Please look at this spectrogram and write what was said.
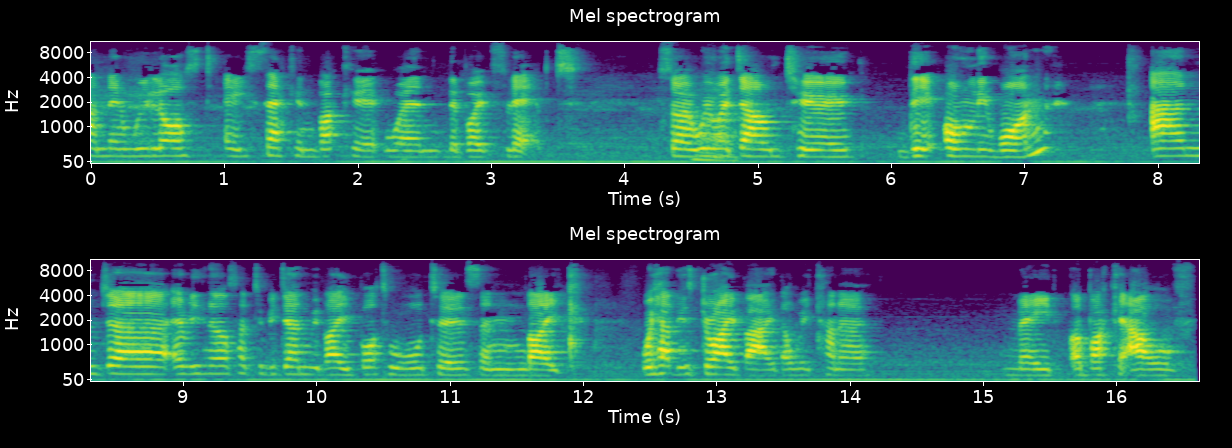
And then we lost a second bucket when the boat flipped. So we were down to the only one. And uh, everything else had to be done with like bottled waters and like we had this dry bag that we kind of made a bucket out of.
